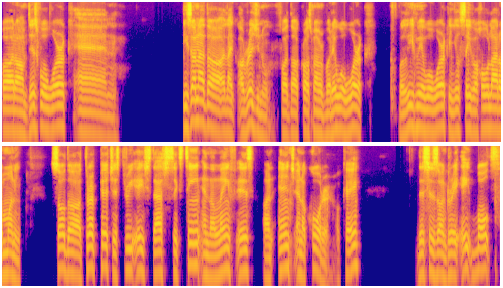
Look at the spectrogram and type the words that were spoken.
But um, this will work, and these are not the like original for the cross member, but it will work. Believe me, it will work, and you'll save a whole lot of money. So the thread pitch is 3H-16 and the length is an inch and a quarter, okay? This is a grade 8 bolts.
